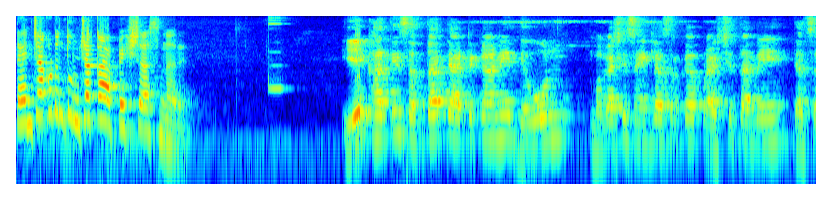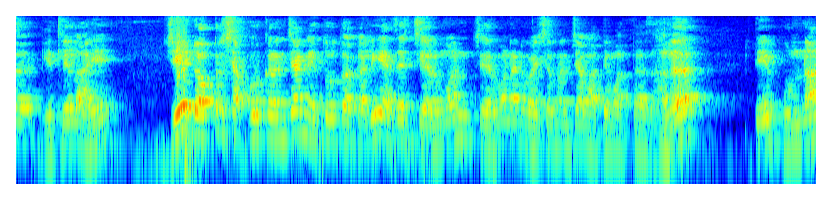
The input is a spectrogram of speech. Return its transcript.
त्यांच्याकडून तुमच्या काय अपेक्षा असणार आहेत? एक हाती सत्ता त्या ठिकाणी देऊन मगाशी सांगितल्यासारखं प्रायश्चित आम्ही त्याचं घेतलेलं आहे. जे डॉक्टर शापूरकरांच्या नेतृत्वाखाली ॲज अ चेअरमन चेअरमन आणि व्हाईस चेअरमनच्या माध्यमातून झालं ते पुन्हा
